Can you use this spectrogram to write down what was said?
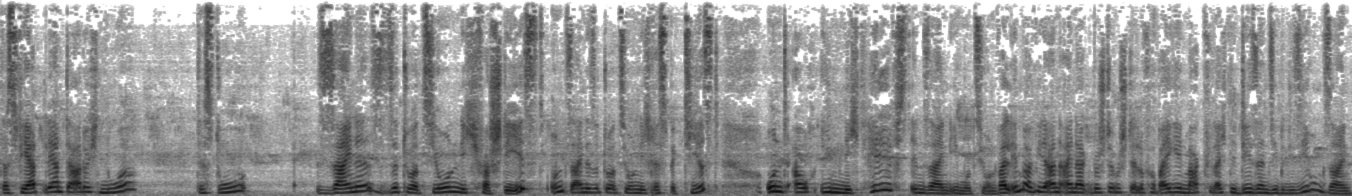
das Pferd lernt dadurch nur, dass du seine Situation nicht verstehst und seine Situation nicht respektierst und auch ihm nicht hilfst in seinen Emotionen. Weil immer wieder an einer bestimmten Stelle vorbeigehen mag vielleicht eine Desensibilisierung sein,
